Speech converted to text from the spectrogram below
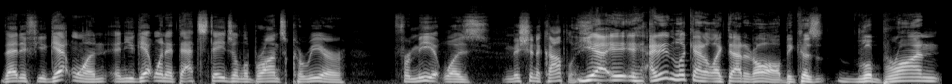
that if you get one and you get one at that stage of LeBron's career, for me it was mission accomplished. Yeah, it, I didn't look at it like that at all because LeBron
